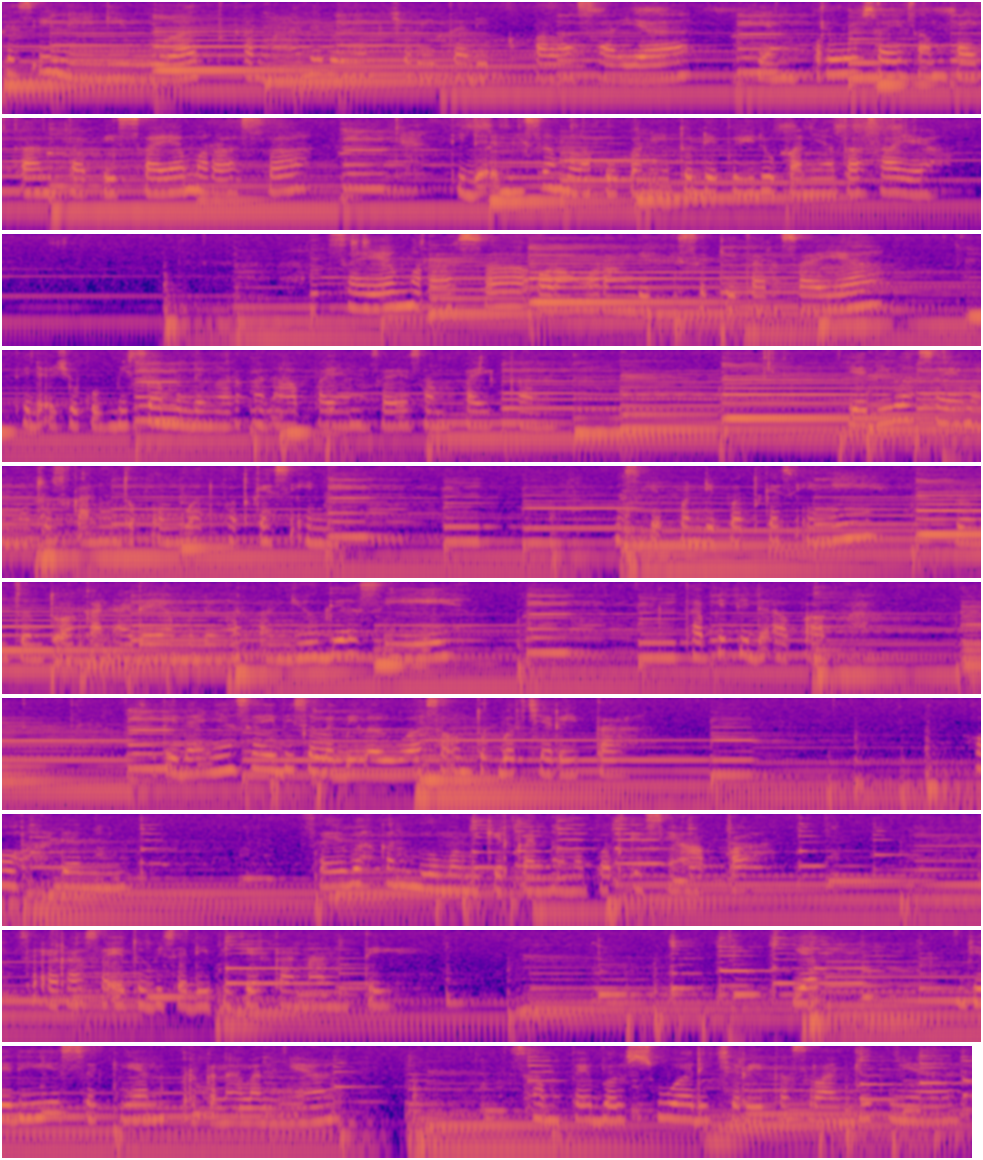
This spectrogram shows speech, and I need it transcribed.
podcast ini dibuat karena ada banyak cerita di kepala saya yang perlu saya sampaikan, tapi saya merasa tidak bisa melakukan itu di kehidupan nyata saya. Saya merasa orang-orang di sekitar saya tidak cukup bisa mendengarkan apa yang saya sampaikan. Jadilah saya memutuskan untuk membuat podcast ini. Meskipun di podcast ini belum tentu akan ada yang mendengarkan juga sih, tapi tidak apa-apa Setidaknya saya bisa lebih leluasa untuk bercerita. Oh, dan saya bahkan belum memikirkan nama podcastnya apa. Saya rasa itu bisa dipikirkan nanti. Yap, jadi sekian perkenalannya. Sampai bersua di cerita selanjutnya.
